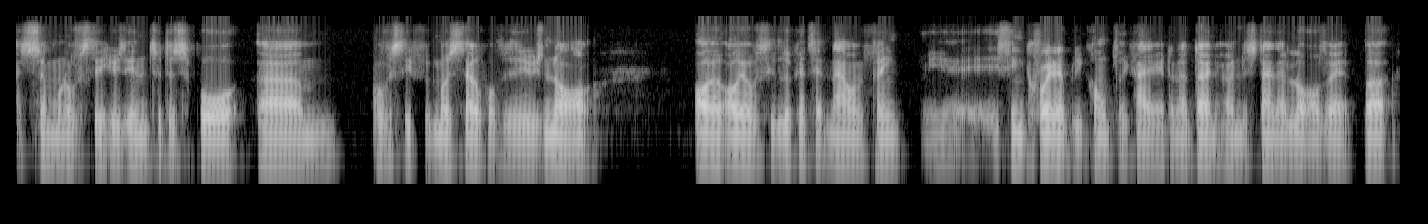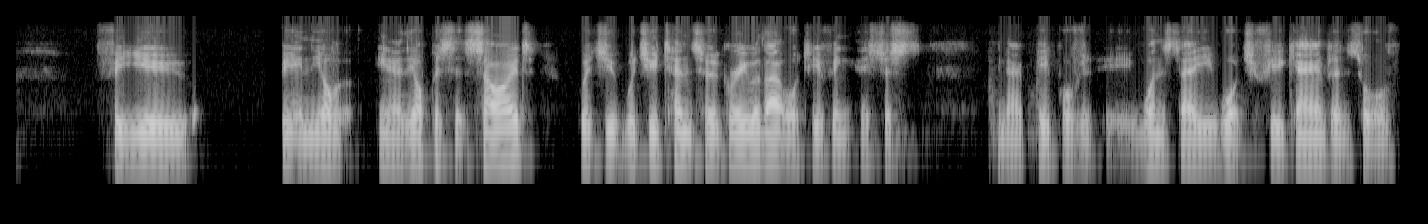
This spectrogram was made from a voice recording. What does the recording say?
As someone obviously who's into the sport, um, obviously for myself, obviously who's not, I, I obviously look at it now and think yeah, it's incredibly complicated, and I don't understand a lot of it. But for you, being the you know the opposite side, would you would you tend to agree with that, or do you think it's just you know people once they watch a few games and sort of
